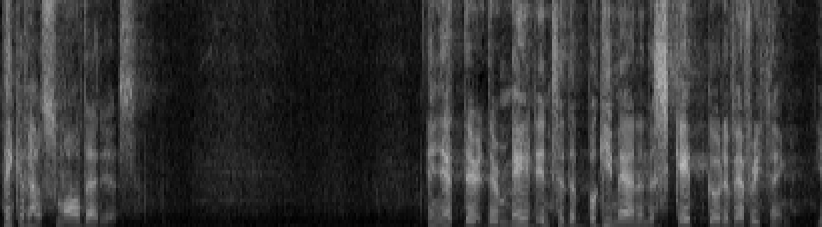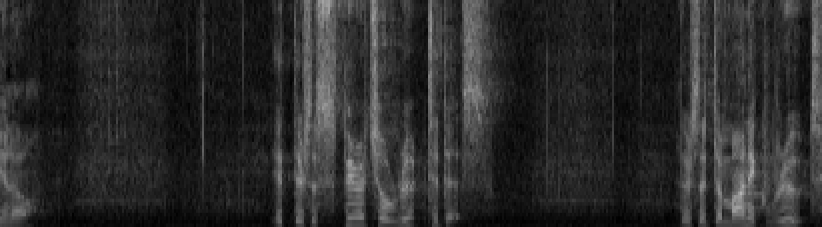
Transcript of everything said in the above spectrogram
Think of how small that is. And yet they're, they're made into the boogeyman and the scapegoat of everything, you know? It, there's a spiritual root to this. There's a demonic root.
